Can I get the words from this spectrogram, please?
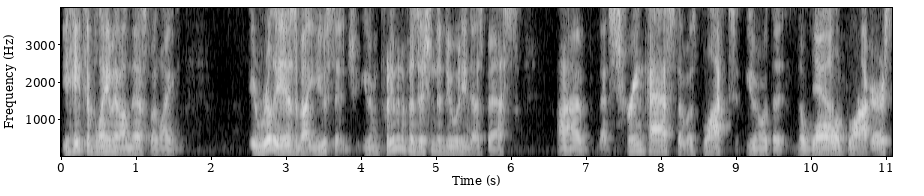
you hate to blame it on this, but like it really is about usage. You know, put him in a position to do what he does best. Uh, that screen pass that was blocked, you know, with the the wall Yeah. of blockers.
